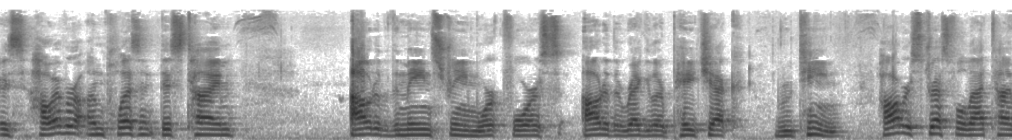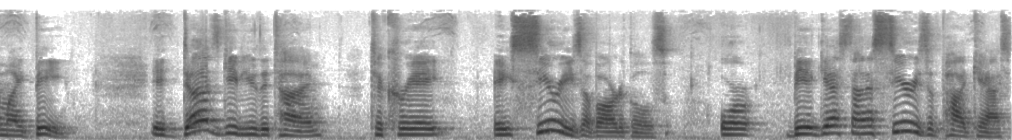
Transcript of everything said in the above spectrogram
as however unpleasant this time out of the mainstream workforce, out of the regular paycheck routine, however stressful that time might be, it does give you the time to create a series of articles or be a guest on a series of podcasts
